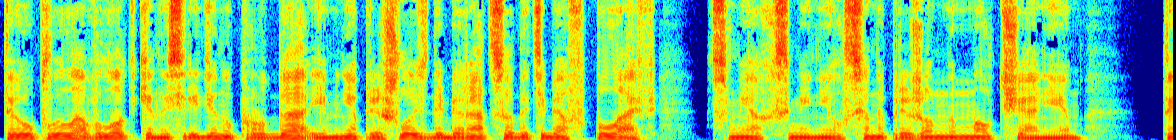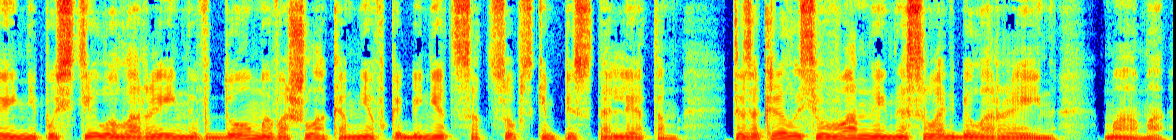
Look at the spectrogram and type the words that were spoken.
«Ты уплыла в лодке на середину пруда, и мне пришлось добираться до тебя вплавь». Смех сменился напряженным молчанием. «Ты не пустила Лоррейн в дом и вошла ко мне в кабинет с отцовским пистолетом. Ты закрылась в ванной на свадьбе Лоррейн. Мама,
